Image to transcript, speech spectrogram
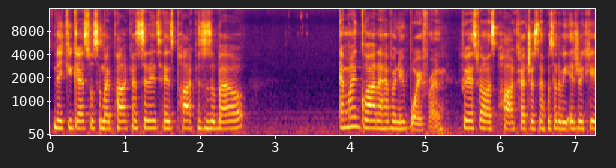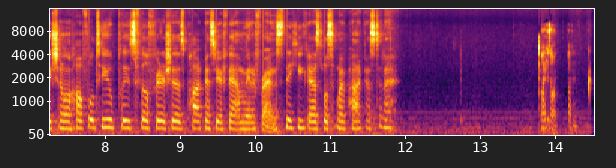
Thank you guys for listening to my podcast today. Today's podcast is about Am I glad I have a new boyfriend? If you guys found this podcast, this episode to be educational and helpful to you, please feel free to share this podcast to your family and friends. Thank you guys for listening to my podcast today. Mic is on. Button.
